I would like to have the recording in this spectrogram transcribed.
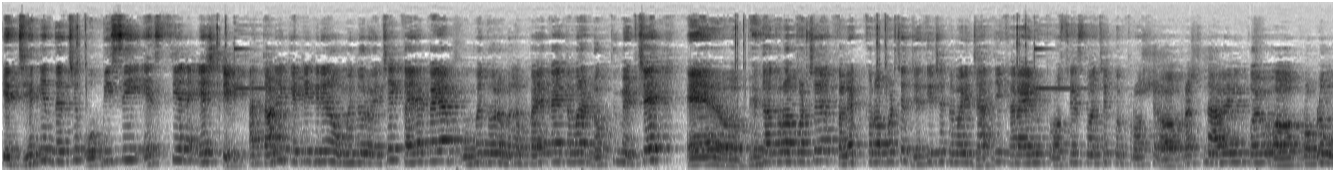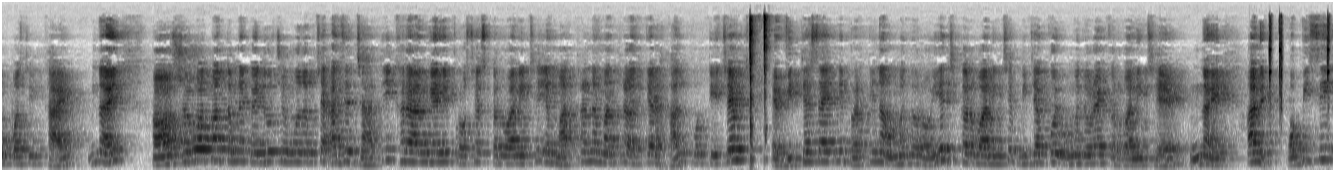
કે જેની અંદર છે ઓબીસી એસસી અને એસટી આ ત્રણેય કેટેગરીના ઉમેદવારો છે, કયા કયા ઉમેદવારો, મતલબ કયા કયા તમારા ડોક્યુમેન્ટ છે, એ ભેગા કરવા પડશે કલેક્ટ કરવા પડશે, જેથી છે તમારી જાતિ ખરાઈની પ્રોસેસમાં છે કોઈ પ્રશ્ન આવે ને કોઈ પ્રોબ્લેમ ઉપસ્થિત થાય નહીં. શરૂઆતમાં તમને કહી દઉં છું મુજબ છે, આજે જાતિ ખરા અંગેની પ્રોસેસ કરવાની છે, એ માત્ર ને માત્ર અત્યારે હાલ પૂરતી છે. એ વિદ્યા સહાયકની ભરતીના ઉમેદવારોએ જ કરવાની છે, બીજા કોઈ ઉમેદવારોએ કરવાની છે નહીં. અને ઓબીસી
